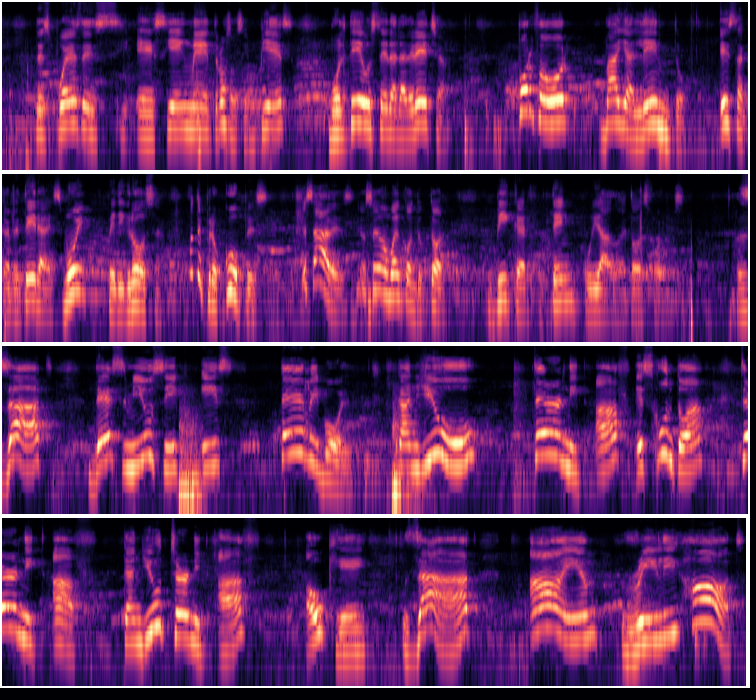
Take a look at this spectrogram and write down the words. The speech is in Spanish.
Después de eh, 100 metros o 100 pies, voltee usted a la derecha. Por favor, vaya lento. Esta carretera es muy peligrosa. No te preocupes. Ya sabes, yo soy un buen conductor. Be careful. Ten cuidado de todas formas. That this music is terrible. Can you turn it off? Es junto a turn it off. Can you turn it off? Okay. That I am really hot.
